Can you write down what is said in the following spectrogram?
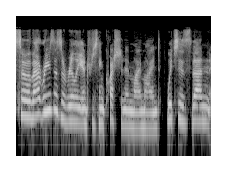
So that raises a really interesting question in my mind, which is then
